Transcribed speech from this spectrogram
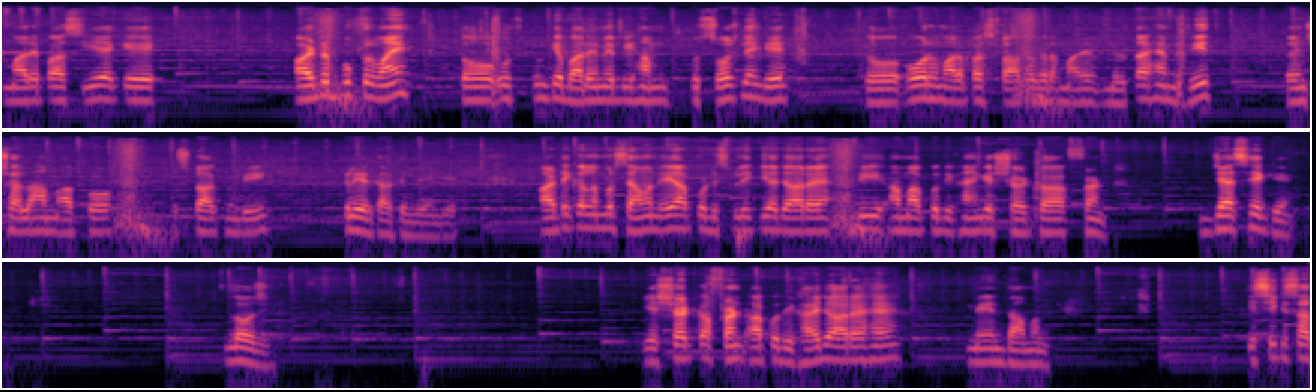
हमारे पास ये है कि ऑर्डर बुक करवाएँ तो उस, उनके बारे में भी हम कुछ सोच लेंगे। तो और हमारे पास स्टॉक अगर हमारे मिलता है मजीद तो इन हम आपको स्टॉक में भी क्लियर करके देंगे। आर्टिकल नंबर सेवन ए आपको डिस्प्ले किया जा रहा है। अभी हम आपको दिखाएँगे शर्ट का फ्रंट जैसे कि, लो जी। ये शर्ट का फ्रंट आपको दिखाया जा रहा है मेन दामन इसी के साथ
